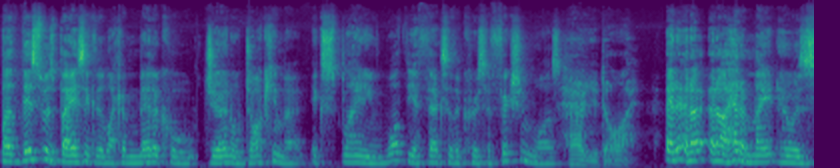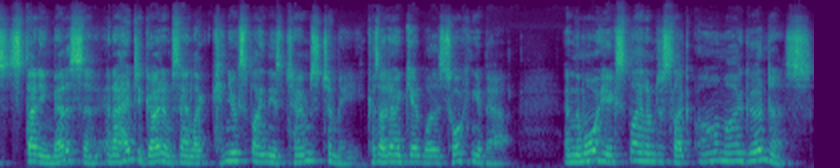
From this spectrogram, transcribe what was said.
But this was basically like a medical journal document explaining what the effects of the crucifixion was. How you die. And, and, I, and I had a mate who was studying medicine, and I had to go to him saying, like, can you explain these terms to me? Because I don't get what it's talking about. And the more he explained, I'm just like, oh my goodness.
